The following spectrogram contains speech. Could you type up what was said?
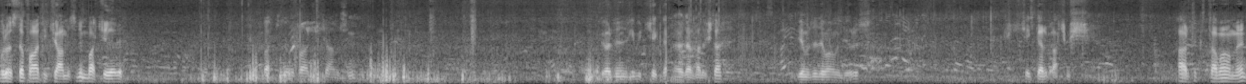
Burası da Fatih Camisi'nin bahçeleri. Bahçeleri Fatih Camisi'nin. Gördüğünüz gibi çiçekler. Evet arkadaşlar. Videomuza devam ediyoruz. Çiçekler açmış. Artık tamamen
